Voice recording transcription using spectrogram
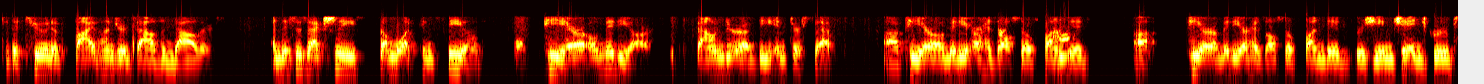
to the tune of $500,000? And this is actually somewhat concealed. Pierre Omidyar, founder of The Intercept. Uh, Pierre Omidyar has also funded uh, Pierre Omidyar has also funded regime change groups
